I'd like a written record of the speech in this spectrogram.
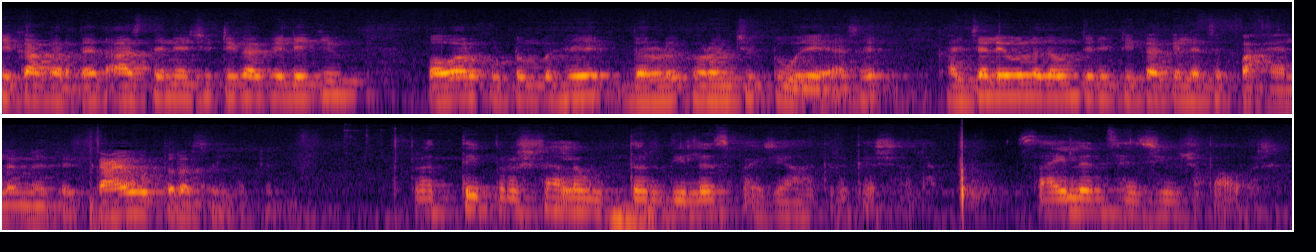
टीका करतायत. आज त्यांनी अशी टीका केली की पवार कुटुंब हे दरोडेखोरांची टोळी आहे. असे खालच्या लेवलला जाऊन त्यांनी टीका केल्याचं पाहायला मिळते काय उत्तर असेल? प्रत्येक प्रश्नाला उत्तर दिलंच पाहिजे आग्रह कशाला? सायलन्स हॅज ह्यूज पॉवर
